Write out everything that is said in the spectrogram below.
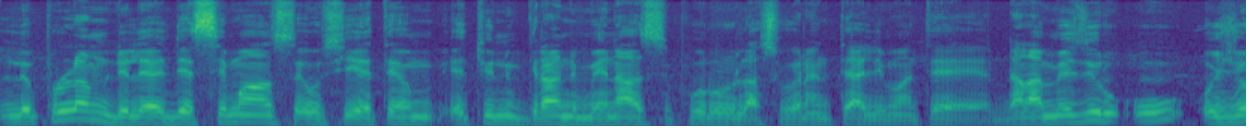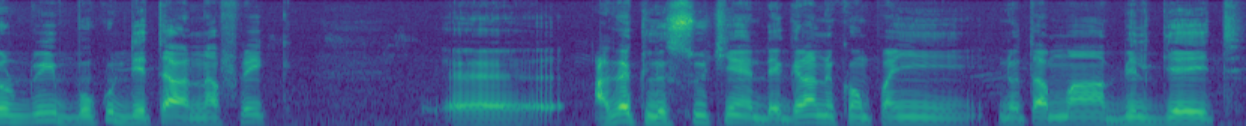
Le problème de des semences aussi est, un, une grande menace pour la souveraineté alimentaire, dans la mesure où aujourd'hui beaucoup d'États en Afrique, euh, avec le soutien des grandes compagnies, notamment Bill Gates,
